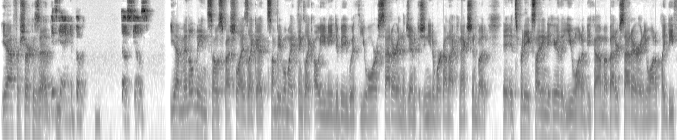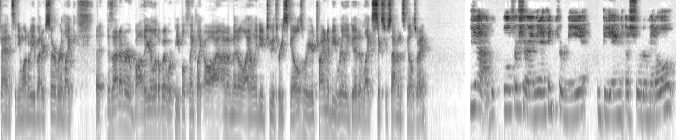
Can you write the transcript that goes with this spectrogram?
Yeah, for sure. Cause uh, is getting to focus those skills. Yeah, middle being so specialized, like a, uh, some people might think like, oh, you need to be with your setter in the gym because you need to work on that connection. But it, it's pretty exciting to hear that you want to become a better setter and you want to play defense and you want to be a better server. Like, uh, does that ever bother you a little bit where people think like, oh, I, I'm a middle, I only do two or three skills, where you're trying to be really good at like six or seven skills, right? Yeah, well, for sure. I mean, I think for me, being a shorter middle,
